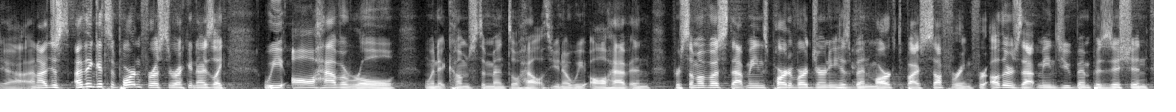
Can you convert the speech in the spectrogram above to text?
Yeah, and I just I think it's important for us to recognize like we all have a role when it comes to mental health. You know, we all have and for some of us that means part of our journey has been marked by suffering. For others that means you've been positioned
